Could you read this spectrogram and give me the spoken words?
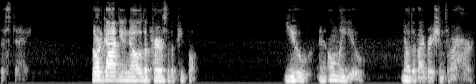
this day. Lord God, you know the prayers of the people. You and only you know the vibrations of our heart.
